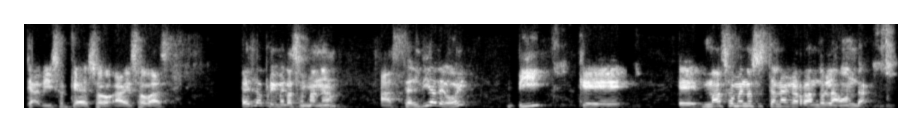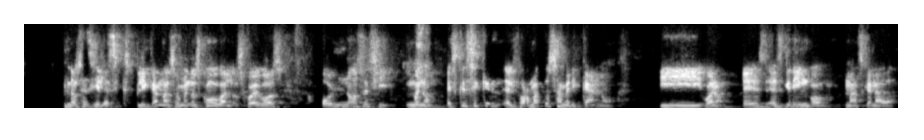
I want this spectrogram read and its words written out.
te aviso que a eso, a eso vas. Es la primera semana. Hasta el día de hoy vi que eh, más o menos están agarrando la onda. No sé si les explican más o menos cómo van los juegos o no sé si, bueno, es que sé que el formato es americano y bueno, es, es gringo más que nada.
